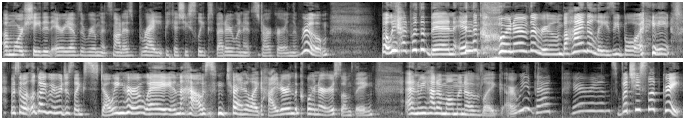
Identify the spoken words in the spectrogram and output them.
a more shaded area of the room that's not as bright because she sleeps better when it's darker in the room. But we had put the bin in the corner of the room behind a La-Z-Boy. so it looked like we were just like stowing her away in the house and trying to like hide her in the corner or something. And we had a moment of like, are we bad parents? But she slept great.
